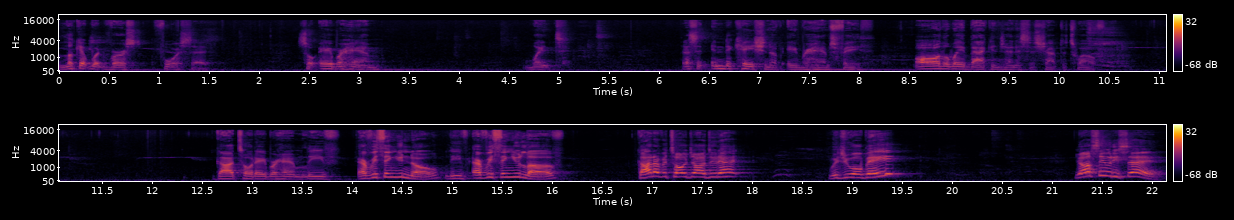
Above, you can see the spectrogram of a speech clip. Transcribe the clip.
Look at what verse 4 said. So Abraham went. That's an indication of Abraham's faith, all the way back in Genesis chapter 12. God told Abraham, Leave everything you know, leave everything you love. God ever told y'all to do that? Would you obey it? Y'all see what he said?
